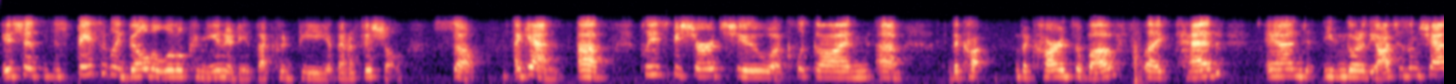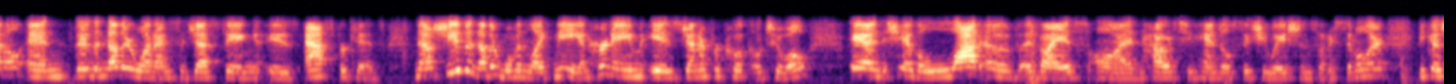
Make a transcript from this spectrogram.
it should just basically build a little community that could be beneficial. So, again, uh, please be sure to uh, click on um, the, the cards above, like TED and you can go to the autism channel and there's another one I'm suggesting is Asperkids. Now she's another woman like me and her name is Jennifer Cook O'Toole and she has a lot of advice on how to handle situations that are similar because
